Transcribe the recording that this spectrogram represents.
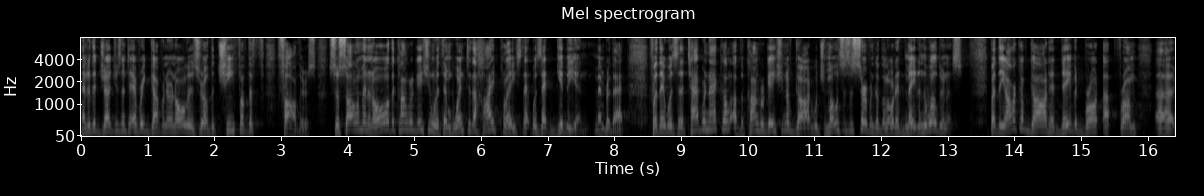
and to the judges and to every governor in all Israel, the chief of the fathers. So Solomon and all the congregation with him went to the high place that was at Gibeon. Remember that. For there was the tabernacle of the congregation of God, which Moses, a servant of the Lord, had made in the wilderness. But the ark of God had David brought up from uh,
